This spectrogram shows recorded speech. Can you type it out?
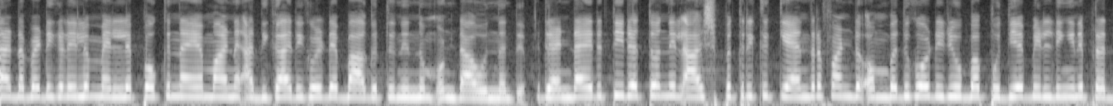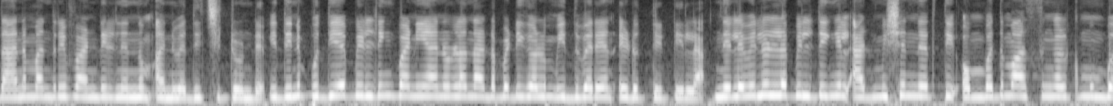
നടപടികളിലും മെല്ലെപ്പോക്ക് നയമാണ് അധികാരികളുടെ ഭാഗത്തു നിന്നും ഉണ്ടാവുന്നത്. രണ്ടായിരത്തി ഇരുപത്തൊന്നിൽ ആശുപത്രിക്ക് കേന്ദ്ര ഫണ്ട് ഒമ്പത് കോടി രൂപ പുതിയ ബിൽഡിംഗിന് പ്രധാനമന്ത്രി ഫണ്ടിൽ നിന്നും അനുവദിച്ചിട്ടുണ്ട്. ഇതിന് പുതിയ ബിൽഡിംഗ് പണിയാനുള്ള നടപടികളും ഇതുവരെ എടുത്തിട്ടില്ല. നിലവിലുള്ള ബിൽഡിംഗിൽ അഡ്മിഷൻ നിർത്തി ഒമ്പത് മാസങ്ങൾക്ക് മുമ്പ്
